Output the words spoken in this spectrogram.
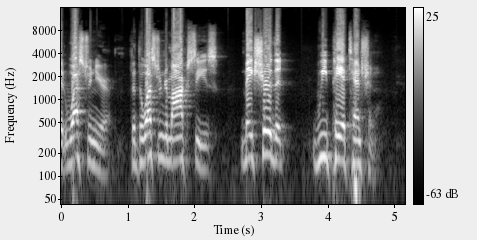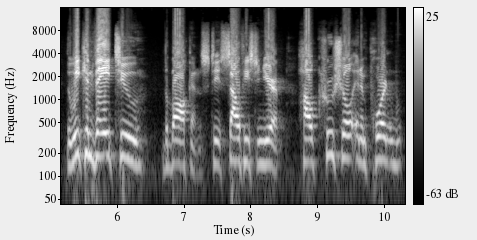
that Western Europe, that the Western democracies make sure that we pay attention, that we convey to the Balkans, to Southeastern Europe, how crucial and important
